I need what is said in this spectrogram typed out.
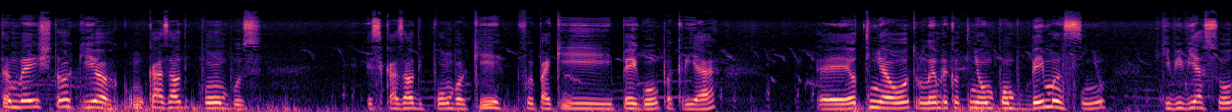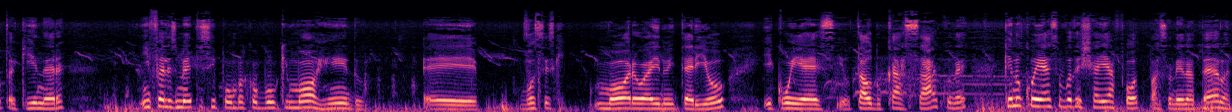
também estou aqui, ó, com um casal de pombos. Esse casal de pombo aqui foi o pai que pegou para criar. É, eu tinha outro, lembra que eu tinha um pombo bem mansinho, que vivia solto aqui, né? Infelizmente esse pombo acabou que morrendo. É, vocês que moram aí no interior e conhecem o tal do caçaco, né? Quem não conhece, eu vou deixar aí a foto passando aí na tela.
